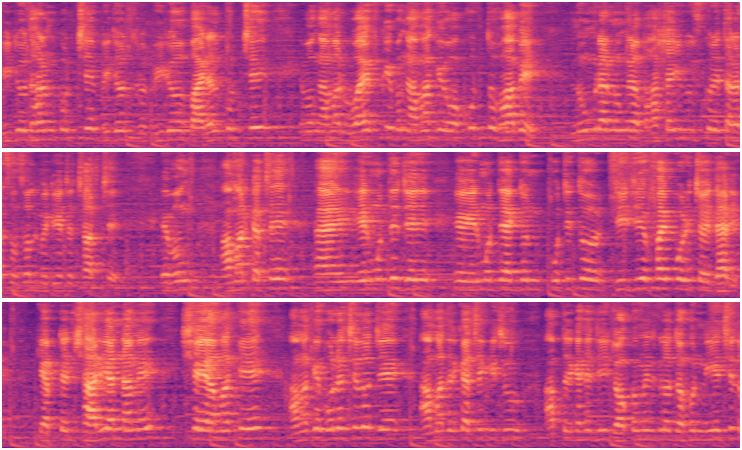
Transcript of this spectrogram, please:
ভিডিও ধারণ করছে ভিডিও ভিডিও ভাইরাল করছে এবং আমার ওয়াইফকে এবং আমাকে অকথ্যভাবে নোংরা নোংরা ভাষা ইউজ করে তারা সোশ্যাল মিডিয়াতে ছাড়ছে। এবং আমার কাছে এর মধ্যে যে, এর মধ্যে একজন কথিত ডিজিএফআই পরিচয়ধারী, ক্যাপ্টেন শাহরিয়ার নামে, সে আমাকে আমাকে বলেছিল যে আমাদের কাছে কিছু আপনার কাছে যে ডকুমেন্টসগুলো যখন নিয়েছিল,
